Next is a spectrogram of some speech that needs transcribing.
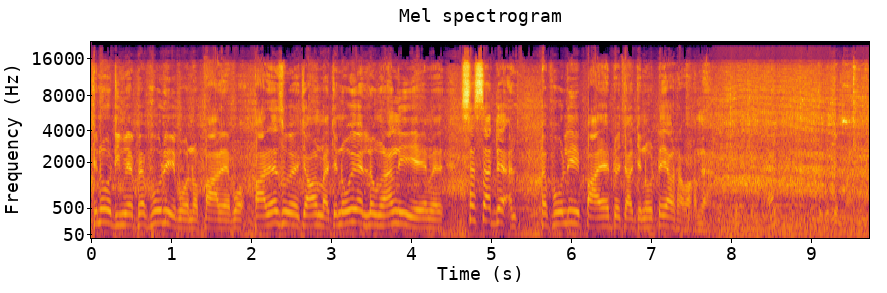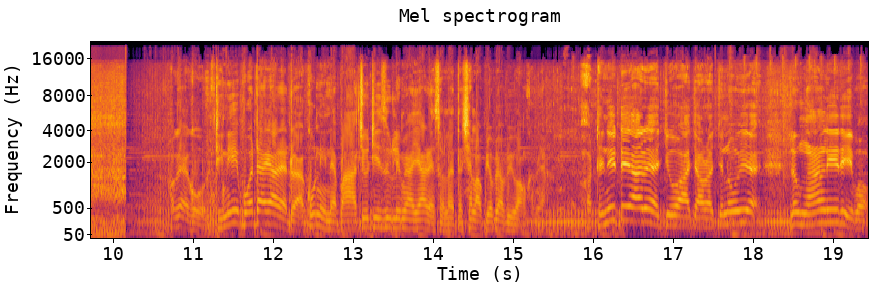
ကျွန်တော်တို့ဒီမဲ့ဘက်ဖိုးတွေပေါ့နော်ပါတယ်ပေါ့ပါတယ်ဆိုတဲ့အကြောင်းမှာကျွန်တော်တို့ရဲ့လုပ်ငန်းလေးရဲ့ဆက်ဆက်တဲ့ဘက်ဖိုးလေးပါရဲ့အတွက်ကြောင့်ကျွန်တော်တို့တက်ရောက်တာပါခင်ဗျာ ဟုတ်ကဲ့အခုဒီနေ့ပွဲတက်ရတဲ့အတွက်အခုအနေနဲ့ဘာအကျိုးကျေးဇူးလေးများရတယ်ဆိုတော့လည်းတစ်ချက်လောက်ပြောပြပေးပါအောင်ခင်ဗျဟောဒီနေ့တက်ရတဲ့အကျိုးအကြောင်းတော့ကျွန်တော်တို့ရဲ့လုပ်ငန်းလေးတွေပေါ့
